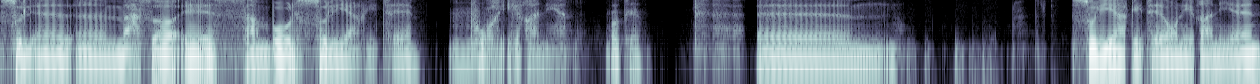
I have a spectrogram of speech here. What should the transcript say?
sol- euh, euh, Mahsa est symbole solidarité Mhm. pour Iraniens. Ok. Euh, solidarité en iranien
